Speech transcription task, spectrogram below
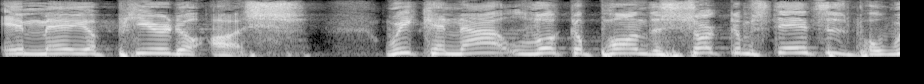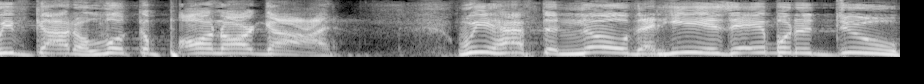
it may appear to us, we cannot look upon the circumstances, but we've got to look upon our God. We have to know that he is able to do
